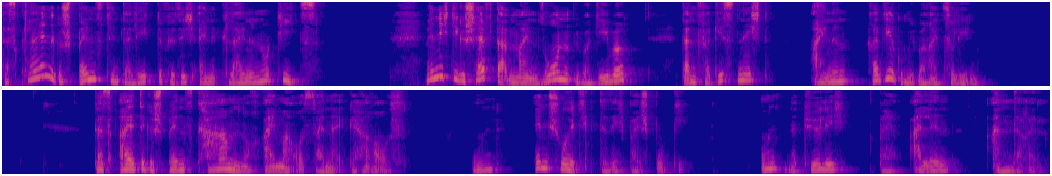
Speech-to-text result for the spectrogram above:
Das kleine Gespenst hinterlegte für sich eine kleine Notiz. Wenn ich die Geschäfte an meinen Sohn übergebe, dann vergiss nicht, einen Radiergummi bereitzulegen. Das alte Gespenst kam noch einmal aus seiner Ecke heraus und entschuldigte sich bei Spooky und natürlich bei allen anderen.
